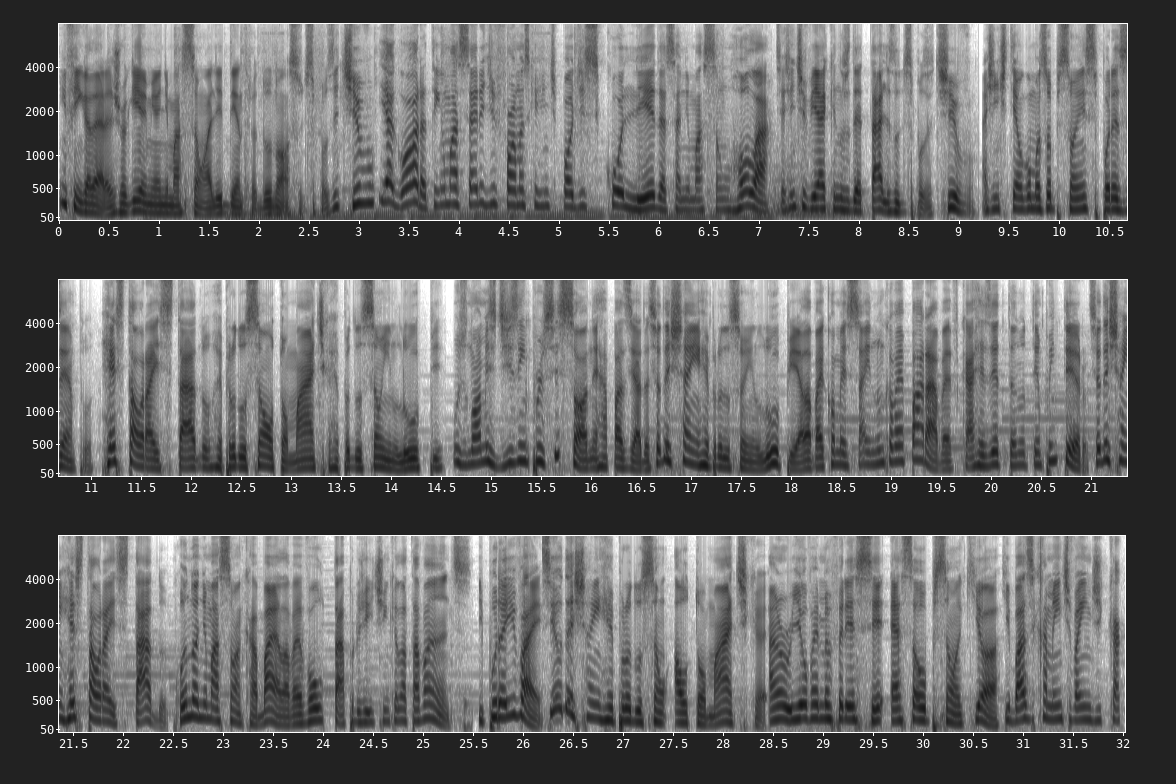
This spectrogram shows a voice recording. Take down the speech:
Enfim, galera, joguei a minha animação ali dentro do nosso dispositivo, e agora tem uma série de formas que a gente pode escolher dessa animação rolar. Se a gente vier aqui nos detalhes do dispositivo, a gente tem algumas opções, por exemplo, restaurar estado, reprodução automática, reprodução em loop. Os nomes dizem por si só, né, rapaziada? Se eu deixar em reprodução em loop, ela vai começar e nunca vai parar, vai ficar resetando o tempo inteiro. Se eu deixar em restaurar estado, quando a animação acabar, ela vai voltar pro jeitinho que ela tava antes. E por aí vai. Se eu deixar em reprodução automática, a Unreal vai me oferecer essa opção aqui, ó, que basicamente vai indicar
